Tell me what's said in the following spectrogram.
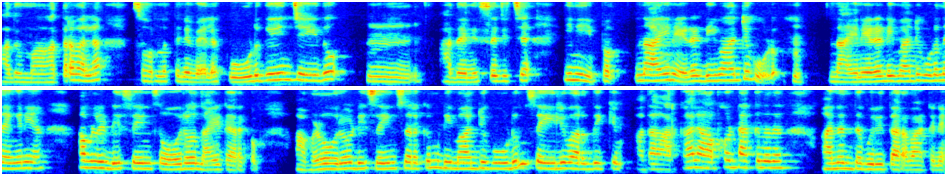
അതുമാത്രമല്ല സ്വർണത്തിന് വില കൂടുകയും ചെയ്തു. അതനുസരിച്ച് ഇനിയിപ്പം നയനയുടെ ഡിമാൻഡ് കൂടും. നയനയുടെ ഡിമാൻഡ് കൂടുന്നത് എങ്ങനെയാ? അവൾ ഡിസൈൻസ് ഓരോന്നായിട്ട് ഇറക്കും. അവൾ ഓരോ ഡിസൈൻസ് ഇറക്കും ഡിമാൻഡ് കൂടും സെയിൽ വർദ്ധിക്കും. അത് ആർക്കാ ലാഭം ഉണ്ടാക്കുന്നത്? അനന്തപുരി തറവാട്ടിന്.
